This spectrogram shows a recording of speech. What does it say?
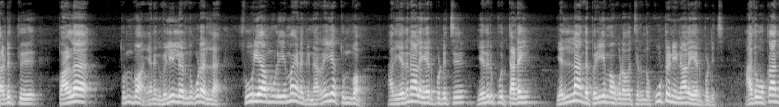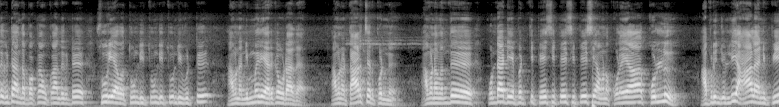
தடுத்து பல துன்பம். எனக்கு வெளியில இருந்து கூட இல்லை. சூர்யா மூலியமாக எனக்கு நிறைய துன்பம். அது எதனால் ஏற்பட்டுச்சு? எதிர்ப்பு தடை. எல்லாம் அந்த பெரியம்மா கூட வச்சுருந்த கூட்டணினால் ஏற்பட்டுச்சு. அது உட்காந்துக்கிட்டு அந்த பக்கம் உட்காந்துக்கிட்டு சூர்யாவை தூண்டி தூண்டி தூண்டி விட்டு அவனை நிம்மதியாக இருக்க விடாத. அவனை டார்ச்சர் பண்ணு. அவனை வந்து பொண்டாட்டியை பற்றி பேசி பேசி பேசி அவனை கொலையாக கொள்ளு அப்படின்னு சொல்லி ஆள் அனுப்பி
